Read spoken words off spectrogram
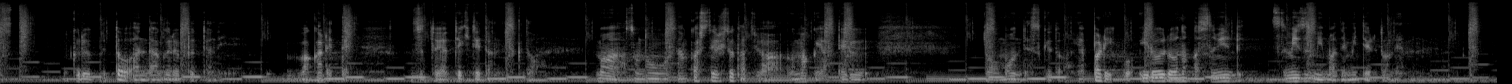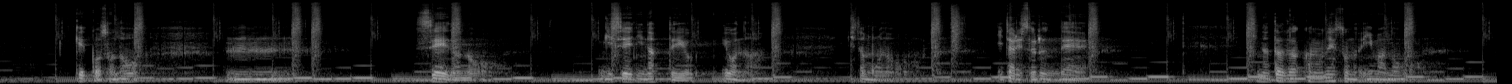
グループとアンダーグループっていうのに分かれてずっとやってきてたんですけどまあその参加してる人たちはうまくやってると思うんですけどやっぱりこういろいろなんか隅隅々まで見てるとね結構そのうん制度の犠牲になっているような人ものいたりするんで日向坂のねその今の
